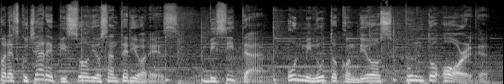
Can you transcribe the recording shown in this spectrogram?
Para escuchar episodios anteriores, visita unminutocondios.org.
